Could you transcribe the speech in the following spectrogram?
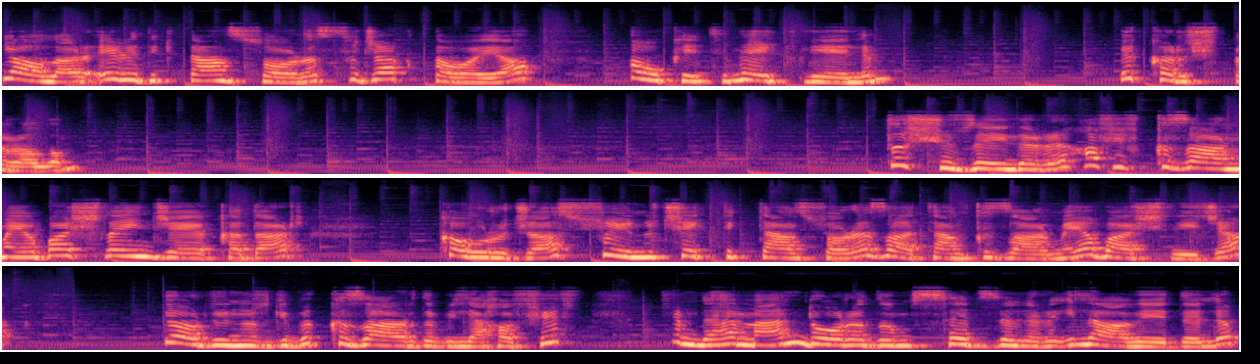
yağlar eridikten sonra sıcak tavaya tavuk etini ekleyelim ve karıştıralım. Dış yüzeyleri hafif kızarmaya başlayıncaya kadar kavuracağız. Suyunu çektikten sonra zaten kızarmaya başlayacak. Gördüğünüz gibi kızardı bile hafif. Şimdi hemen doğradığımız sebzeleri ilave edelim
